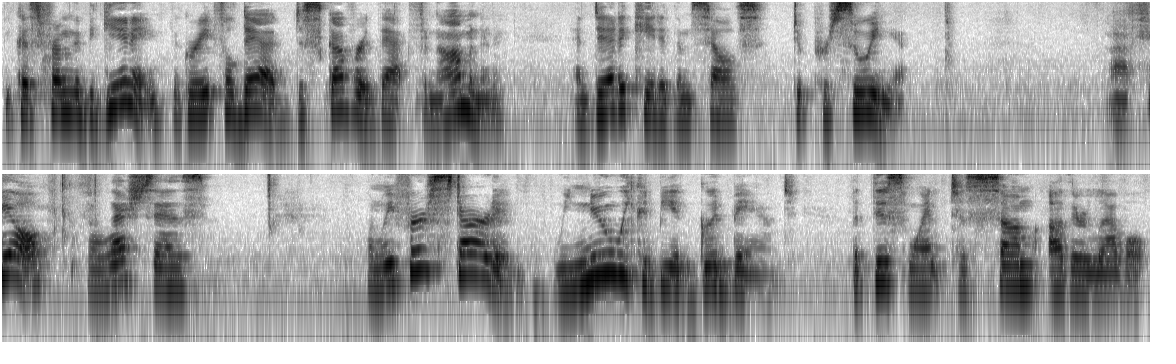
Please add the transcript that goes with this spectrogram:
because from the beginning, the Grateful Dead discovered that phenomenon and dedicated themselves to pursuing it. Uh, Phil, Lesh says, when we first started, we knew we could be a good band, but this went to some other level.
